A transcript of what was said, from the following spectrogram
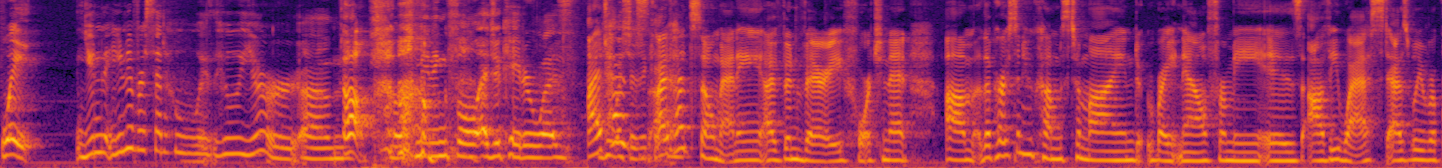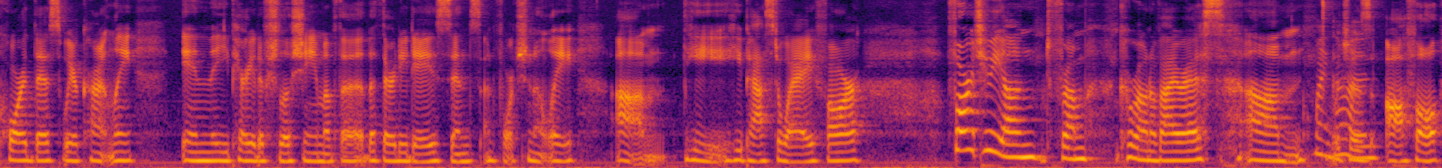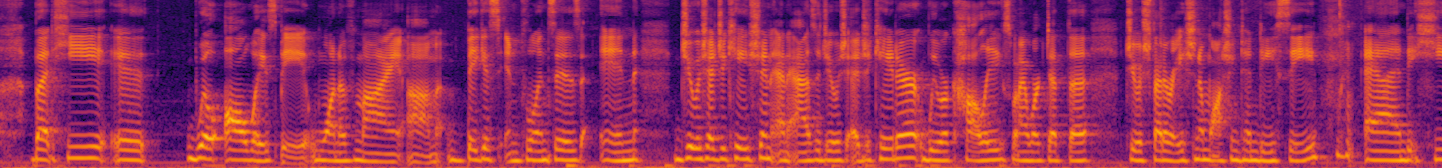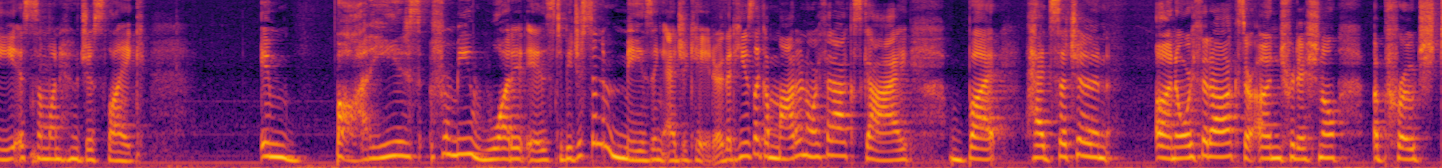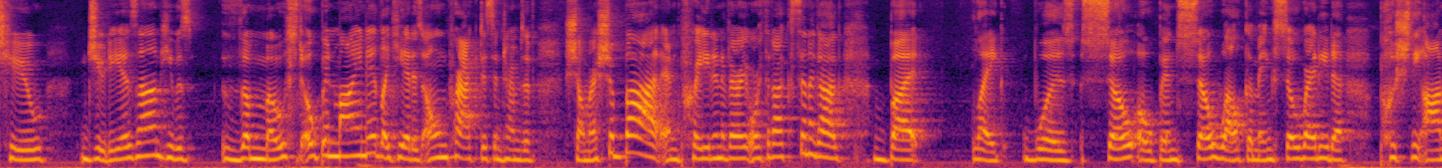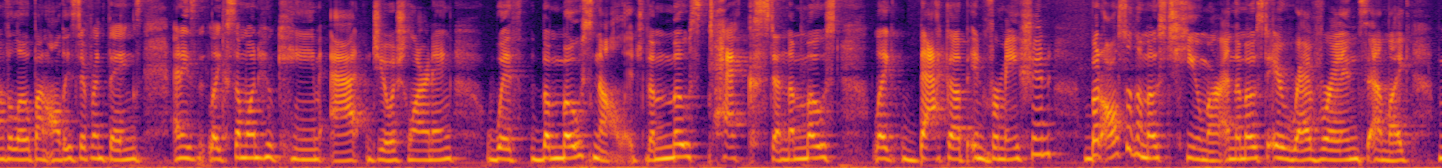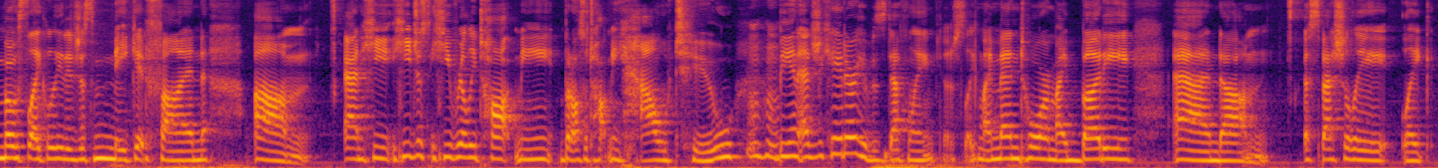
Wait. You you never said who was who your um Oh. most meaningful educator was. I've Jewish had, educator. I've had so many. I've been very fortunate. Um, the person who comes to mind right now for me is Avi West. As we record this, we are currently in the period of Shloshim of the, the 30 days since, unfortunately, um, he he passed away far far too young from coronavirus, um, my which was awful. But he it will always be one of my um, biggest influences in Jewish education. And as a Jewish educator, we were colleagues when I worked at the Jewish Federation in Washington D.C. and he is someone who just like embodies for me what it is to be just an amazing educator. That he's like a modern Orthodox guy, but had such an unorthodox or untraditional approach to Judaism. He was the most open minded. Like he had his own practice in terms of Shomer Shabbat and prayed in a very Orthodox synagogue, but like was so open, so welcoming, so ready to push the envelope on all these different things. And he's like someone who came at Jewish learning with the most knowledge, the most text, and the most like backup information, but also the most humor and the most irreverence and like most likely to just make it fun. Um and he he just he really taught me but also taught me how to be an educator. He was definitely just like my mentor my buddy and um especially like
